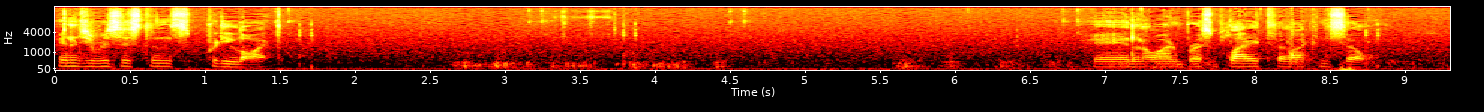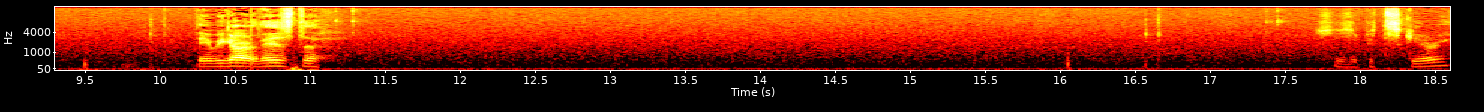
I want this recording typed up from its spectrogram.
Energy resistance, pretty light. And an iron breastplate that I can sell. There we go, there's the... This is a bit scary.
